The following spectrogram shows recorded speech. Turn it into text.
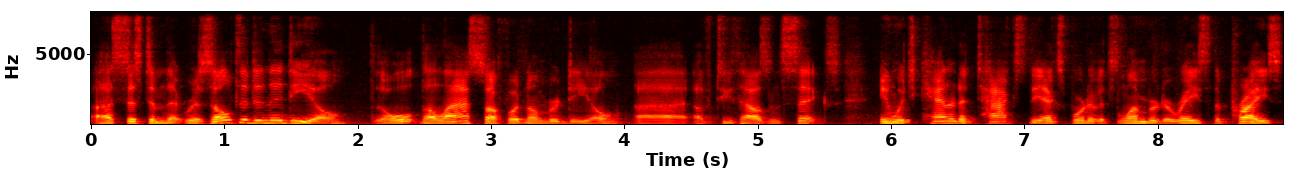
a system that resulted in a deal, the, the last softwood lumber deal uh, of 2006, in which Canada taxed the export of its lumber to raise the price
